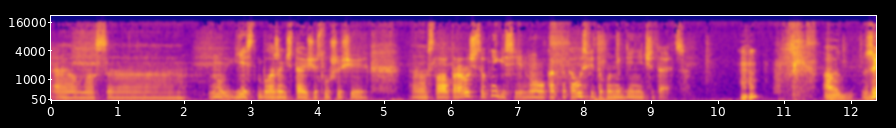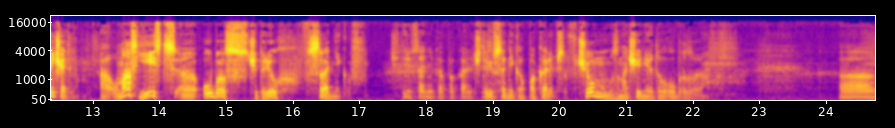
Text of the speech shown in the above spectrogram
А, у нас а, ну, есть блажен читающий, слушающий а, слова пророчества книги сей, но как таковой свиток он нигде не читается. Угу. А, замечательно. А у нас есть а, образ четырех всадников – Четыре всадника апокалипсиса. Четыре всадника апокалипсиса. В чем значение этого образа? А,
